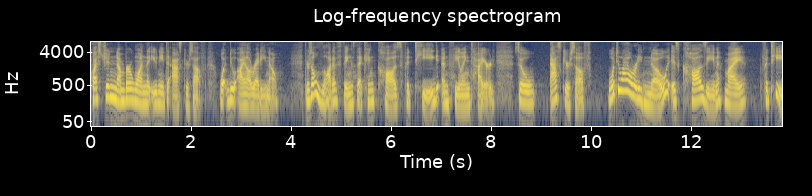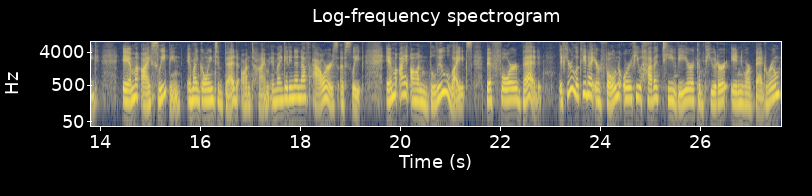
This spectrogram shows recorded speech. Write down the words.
Question number one that you need to ask yourself What do I already know? There's a lot of things that can cause fatigue and feeling tired. So ask yourself, what do I already know is causing my fatigue? Am I sleeping? Am I going to bed on time? Am I getting enough hours of sleep? Am I on blue lights before bed? If you're looking at your phone or if you have a TV or a computer in your bedroom,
